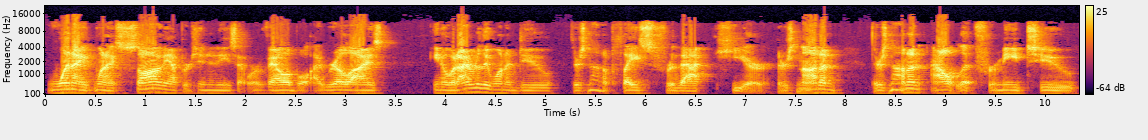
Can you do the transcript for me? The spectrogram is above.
when I when I saw the opportunities that were available, I realized, you know, what I really want to do. There's not a place for that here. There's not a there's not an outlet for me to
